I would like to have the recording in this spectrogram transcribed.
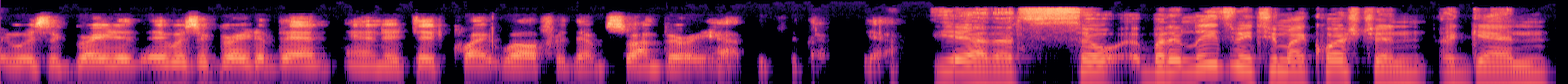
it was a great, it was a great event and it did quite well for them. So I'm very happy for them. Yeah. Yeah. That's so, but it leads me to my question again.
